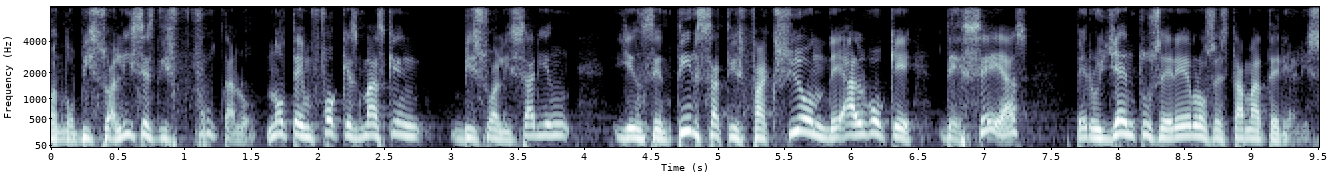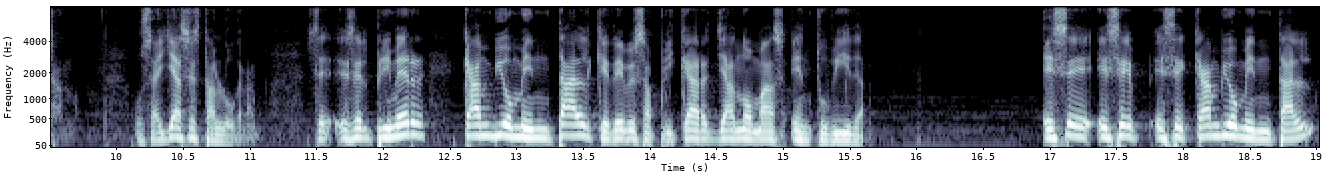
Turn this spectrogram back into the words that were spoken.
Cuando visualices, disfrútalo. No te enfoques más que en visualizar y en, sentir satisfacción de algo que deseas, pero ya en tu cerebro se está materializando. O sea, ya se está logrando. Es el primer cambio mental que debes aplicar ya no más en tu vida. Ese, ese, ese cambio mental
